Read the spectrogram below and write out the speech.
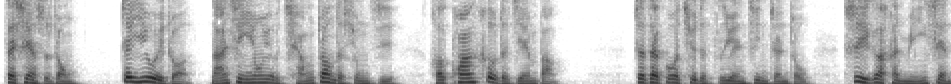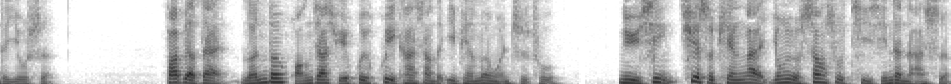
在现实中，这意味着男性拥有强壮的胸肌和宽厚的肩膀，这在过去的资源竞争中是一个很明显的优势。发表在伦敦皇家学会会刊上的一篇论文指出，女性确实偏爱拥有上述体型的男士。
